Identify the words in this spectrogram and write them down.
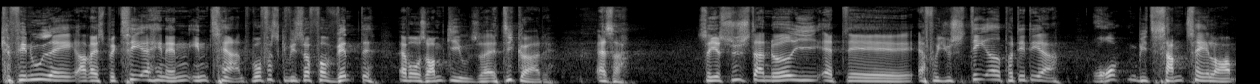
kan finde ud af at respektere hinanden internt, hvorfor skal vi så forvente af vores omgivelser, at de gør det? Altså, så jeg synes, der er noget i at, øh, at få justeret på det der rum, vi samtaler om,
